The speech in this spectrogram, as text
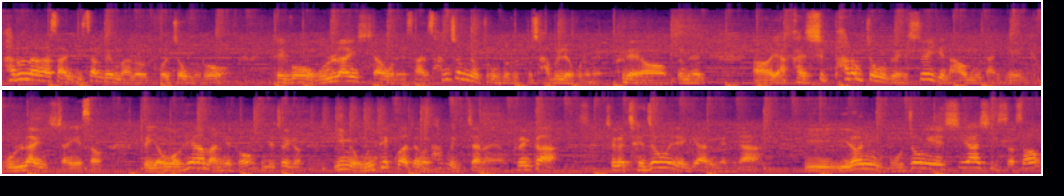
하루 나가서 한 2, 300만 원을 벌 정도로 되고 온라인 시장으로 해서 한 3천 명 정도를 또 잡으려고 그래요. 그래요. 그러면 어, 약 한 18억 정도의 수익이 나옵니다. 이게 그 온라인 시장에서 그 영어해야만 해도 근데 저희가 이미 온택 과정을 하고 있잖아요. 그러니까 제가 재정을 얘기하는 게 아니라 이 이런 모종의 씨앗이 있어서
